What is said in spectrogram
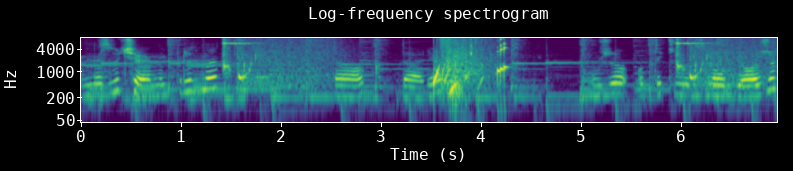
Незвичайний предмет. Так, далі. Уже от такий от знову йожик.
